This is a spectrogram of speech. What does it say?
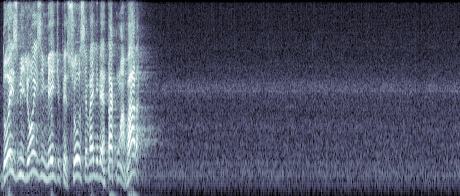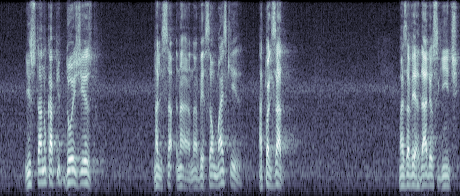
Dois milhões e meio de pessoas você vai libertar com uma vara? Isso está no capítulo 2 de Êxodo, na, lição, na, na versão mais que atualizada. Mas a verdade é o seguinte:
